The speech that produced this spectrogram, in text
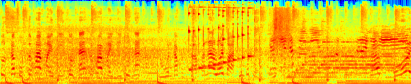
สดครับผมสภาพใหม่สีสดนะสภาพใหม่สีสดนะดูกันครับผม3,500 บาทดูครับผมอยากเห็นนักรีวิวขอบคุณค่ะครับโอ้ย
